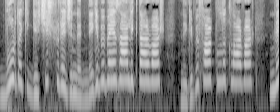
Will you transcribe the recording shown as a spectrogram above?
buradaki geçiş sürecinde ne gibi benzerlikler var? Ne gibi farklılıklar var? Ne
